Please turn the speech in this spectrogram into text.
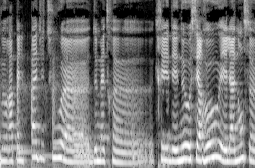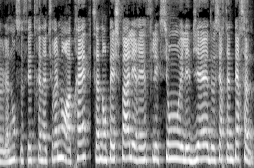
Me rappelle pas du tout euh, de m'être euh, créé des nœuds au cerveau et l'annonce euh, l'annonce se fait très naturellement. Après, ça n'empêche pas les réflexions et les biais de certaines personnes.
